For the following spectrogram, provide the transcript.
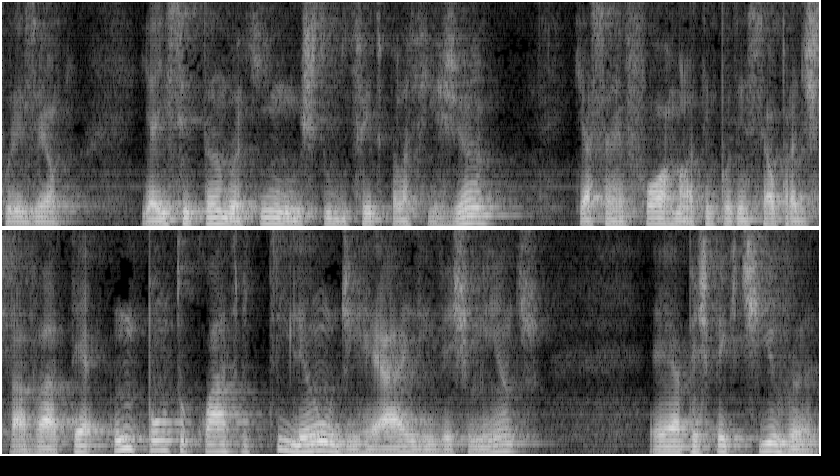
por exemplo. E aí, citando aqui um estudo feito pela Firjan, que essa reforma ela tem potencial para destravar até 1,4 trilhão de reais em investimentos. É, a perspectiva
